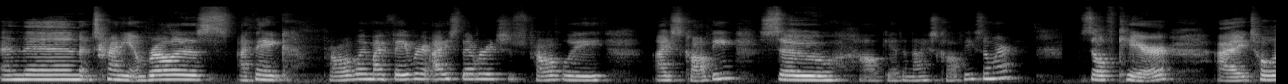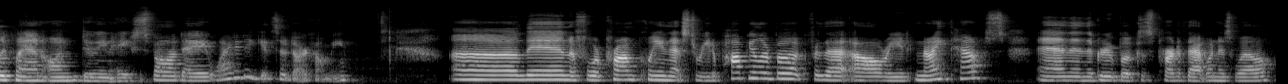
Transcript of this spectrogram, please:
And then Tiny Umbrellas. I think probably my favorite ice beverage is probably iced coffee. So I'll get an iced coffee somewhere. Self care. I totally plan on doing a spa day. Why did it get so dark on me? Uh, then for prom queen, that's to read a popular book. For that, I'll read Ninth House. And then the group books is part of that one as well.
